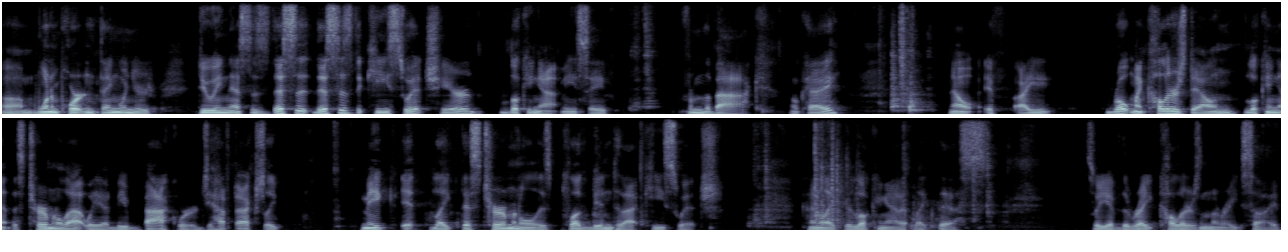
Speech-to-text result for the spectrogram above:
Um, one important thing when you're doing this is this is this is the key switch here looking at me say from the back, okay? Now, if I wrote my colors down looking at this terminal that way, I'd be backwards. You have to actually make it like this terminal is plugged into that key switch. Kind of like you're looking at it like this. So you have the right colors on the right side.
